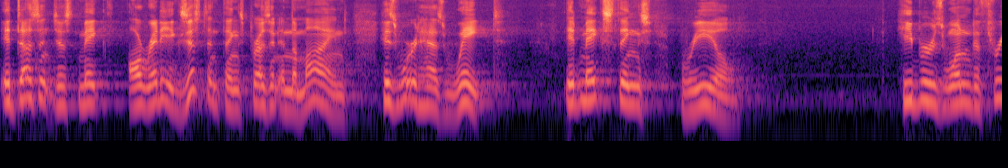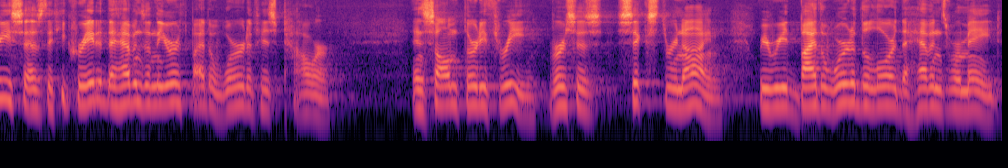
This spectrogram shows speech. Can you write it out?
it doesn't just make already existent things present in the mind his word has weight it makes things real hebrews 1 to 3 says that he created the heavens and the earth by the word of his power in psalm 33 verses 6 through 9 we read by the word of the lord the heavens were made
